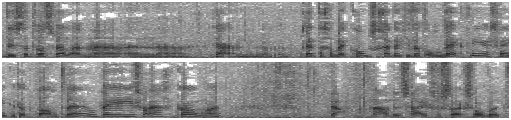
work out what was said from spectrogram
Dus dat was wel een, een, ja, een prettige bijkomstigheid dat je dat ontdekte hier, zeker dat pand. Hè? Hoe ben je hier zo aangekomen? Ja, nou dat zei ik zo straks al. Dat,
